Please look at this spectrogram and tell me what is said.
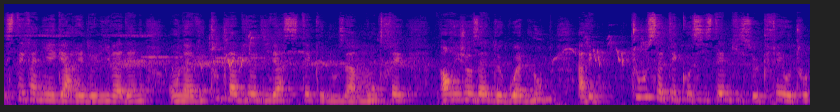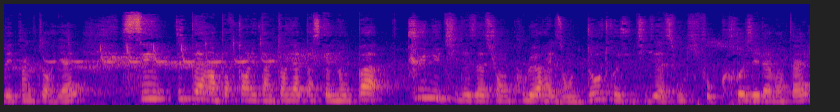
Stéphanie Égaré de Livaden. On a vu toute la biodiversité que nous a montré Henri-Joseph de Guadeloupe avec tout cet écosystème qui se crée autour des tinctoriales. C'est hyper important les tinctoriales parce qu'elles n'ont pas qu'une utilisation en couleur, elles ont d'autres utilisations qu'il faut creuser davantage.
